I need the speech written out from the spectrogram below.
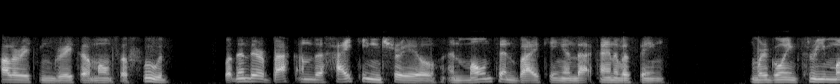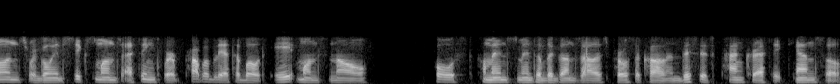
tolerating greater amounts of food, but then they're back on the hiking trail and mountain biking and that kind of a thing. We're going three months, we're going six months. I think we're probably at about eight months now post commencement of the Gonzalez protocol, and this is pancreatic cancer.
